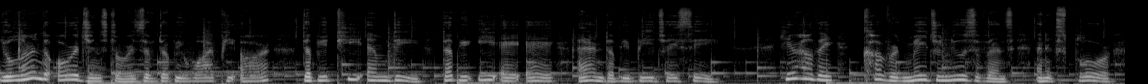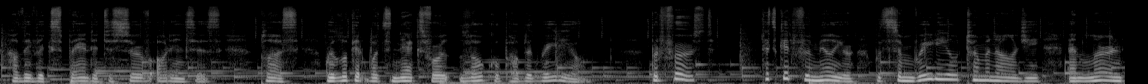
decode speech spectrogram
you'll learn the origin stories of WYPR, WTMD, WEAA, and WBJC. Hear how they covered major news events and explore how they've expanded to serve audiences. Plus, we'll look at what's next for local public radio. But first, let's get familiar with some radio terminology and learn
